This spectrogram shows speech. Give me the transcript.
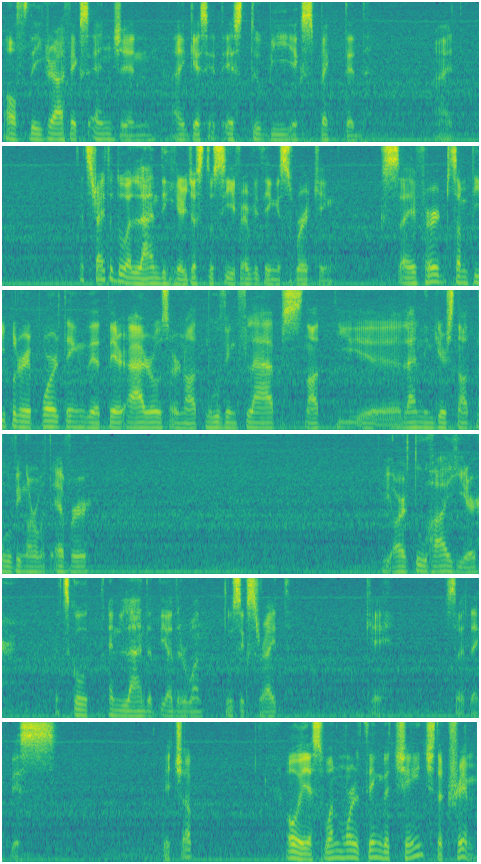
of the graphics engine, I guess it is to be expected. Right. Let's try to do a landing here just to see if everything is working. Because I've heard some people reporting that their arrows are not moving flaps, not uh, landing gears not moving or whatever. We are too high here. Let's go and land at the other one. 2-6 right. Okay. So like this. Pitch up. Oh yes, one more thing that changed, the trim.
